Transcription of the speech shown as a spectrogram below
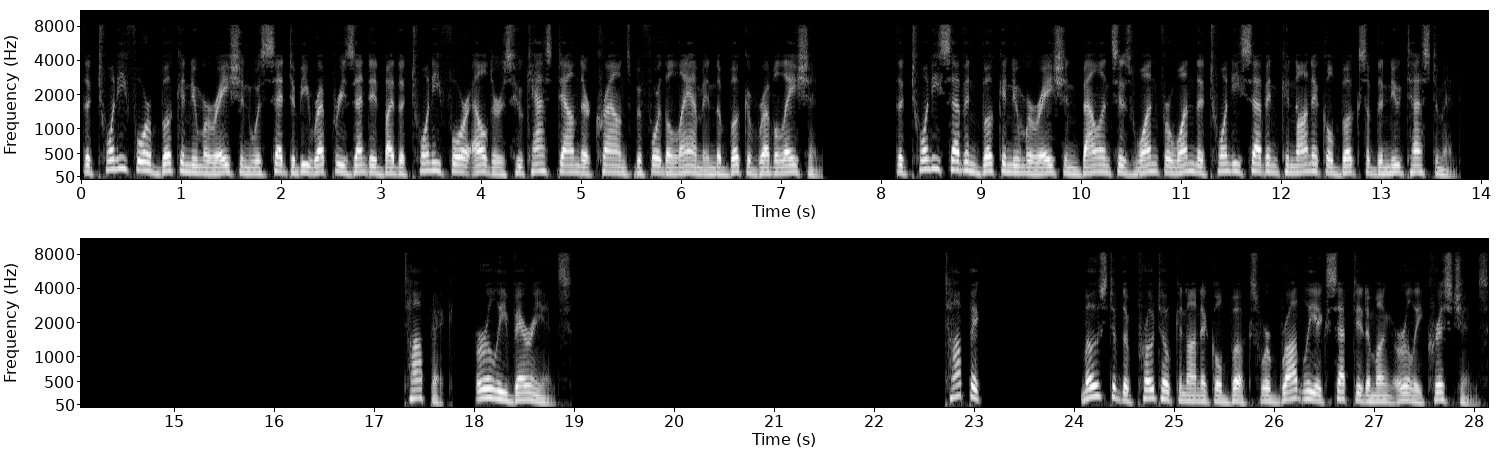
The 24-book enumeration was said to be represented by the 24 elders who cast down their crowns before the Lamb in the Book of Revelation. The 27-book enumeration balances one for one the 27 canonical books of the New Testament. Early variants Most of the proto-canonical books were broadly accepted among early Christians.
